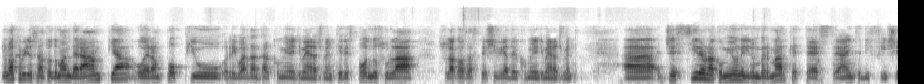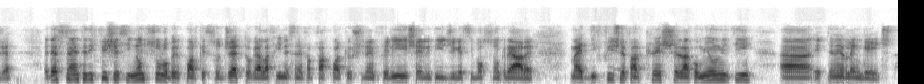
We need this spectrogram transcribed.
non ho capito se la tua domanda era ampia o era un po' più riguardante al community management. Ti rispondo sulla, sulla cosa specifica del community management. Uh, gestire una community in un bear market è estremamente difficile. Ed è estremamente difficile sì, non solo per qualche soggetto che alla fine se ne fa, fa qualche uscita infelice, litigi che si possono creare, ma è difficile far crescere la community uh, e tenerla engaged.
